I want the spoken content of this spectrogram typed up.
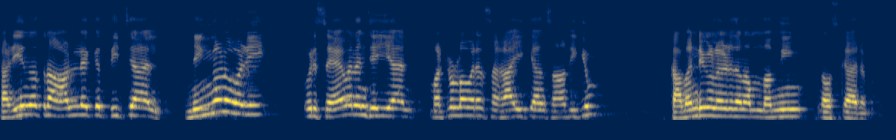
കഴിയുന്നത്ര ആളിലേക്ക് എത്തിച്ചാൽ നിങ്ങൾ വഴി ഒരു സേവനം ചെയ്യാൻ മറ്റുള്ളവരെ സഹായിക്കാൻ സാധിക്കും. കമന്റുകൾ എഴുതണം. നന്ദി നമസ്കാരം.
